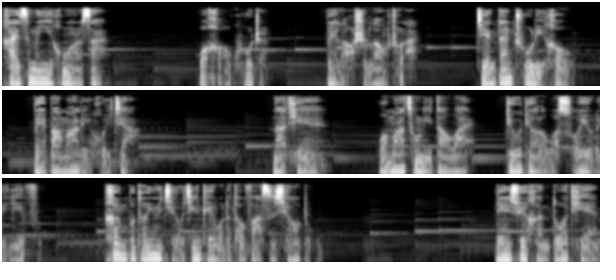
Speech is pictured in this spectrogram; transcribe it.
孩子们一哄而散，我嚎哭着，被老师捞出来，简单处理后，被爸妈领回家。那天，我妈从里到外丢掉了我所有的衣服，恨不得用酒精给我的头发丝消毒。连续很多天，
